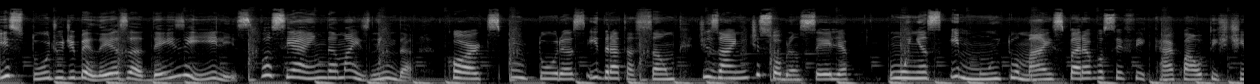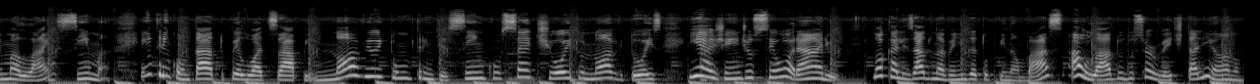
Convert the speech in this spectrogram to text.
Estúdio de Beleza Daisy Illes. Você é ainda mais linda. Cortes, pinturas, hidratação, design de sobrancelha, unhas e muito mais para você ficar com a autoestima lá em cima. Entre em contato pelo WhatsApp 981 35 7892 e agende o seu horário. Localizado na Avenida Tupinambás, ao lado do sorvete italiano.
